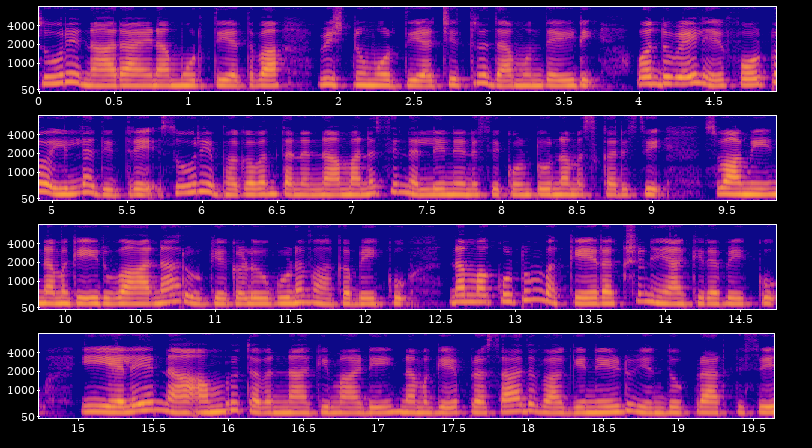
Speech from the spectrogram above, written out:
ಸೂರ್ಯನಾರಾಯಣ ಮೂರ್ತಿ ಅಥವಾ ವಿಷ್ಣು ಮೂರ್ತಿಯ ಚಿತ್ರದ ಮುಂದೆ ಇಡಿ. ಒಂದು ವೇಳೆ ಫೋಟೋ ಇಲ್ಲದಿದ್ದರೆ ಸೂರ್ಯ ಭಗವಂತನನ್ನ ಮನಸ್ಸಿನಲ್ಲಿ ನೆನೆಸಿಕೊಂಡು ನಮಸ್ಕರಿಸಿ. ಸ್ವಾಮಿ, ನಮಗೆ ಇರುವ ಅನಾರೋಗ್ಯಗಳು ಗುಣವಾಗಬೇಕು. ನಮ್ಮ ಕುಟುಂಬಕ್ಕೆ ರಕ್ಷಣೆಯಾಗಿರಬೇಕು. ಈ ಎಲೆಯನ್ನ ಅಮೃತವನ್ನಾಗಿ ಮಾಡಿ ನಮಗೆ ಪ್ರಸಾದವಾಗಿ ನೀಡು ಎಂದು ಪ್ರಾರ್ಥಿಸಿ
